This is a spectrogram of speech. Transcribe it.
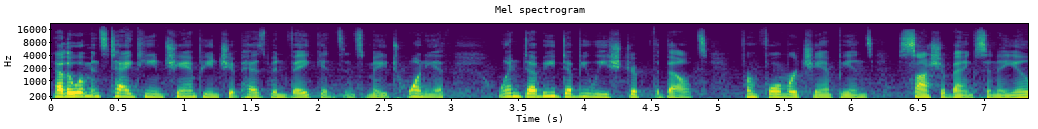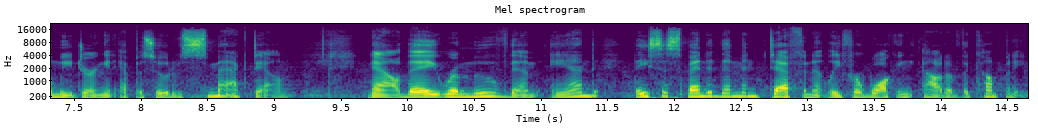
Now, the Women's Tag Team Championship has been vacant since May 20th when WWE stripped the belts from former champions Sasha Banks and Naomi during an episode of SmackDown. Now, they removed them and they suspended them indefinitely for walking out of the company.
